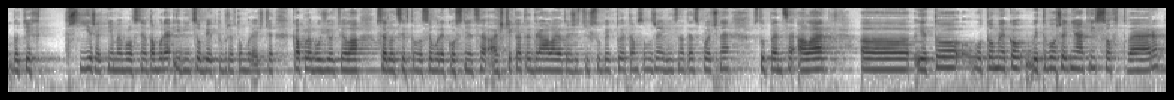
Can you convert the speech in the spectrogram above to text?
do těch tří, řekněme, vlastně tam bude i víc objektů, protože v tom bude ještě kaple božího těla, v Sedlci v tom zase bude kosnice a ještě katedrála, jo, takže těch subjektů je tam samozřejmě víc na té společné stupence, ale uh, je to o tom jako vytvořit nějaký software,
